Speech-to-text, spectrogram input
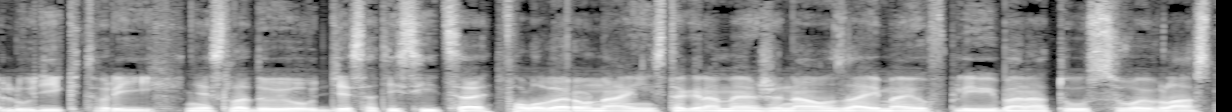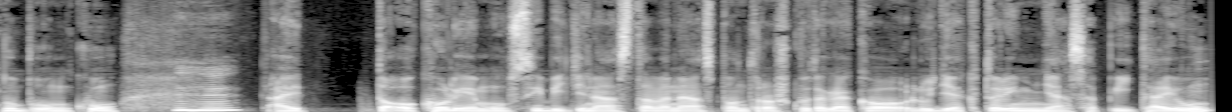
ľudí, ktorých nesledujú 10 tisíce followerov na Instagrame, že naozaj majú vplyv iba na tú svoju vlastnú bunku. Mm-hmm. Aj to okolie musí byť nastavené aspoň trošku tak ako ľudia, ktorí mňa sa pýtajú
